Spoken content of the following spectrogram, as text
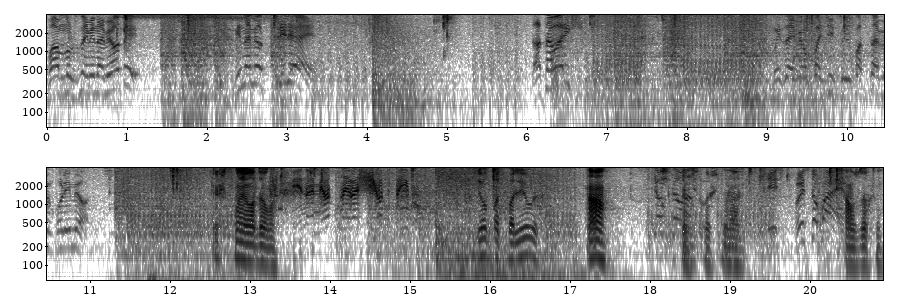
Вам нужны минометы? Миномет стреляет! Да, товарищ? Мы займем позицию и поставим пулемет. Ты ж с моего дома. Минометный расчет прибыл. Все, подпалил их. А, Ждем в принципе, команду. больше не надо. Здесь выступаем. Сам сдохнет.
